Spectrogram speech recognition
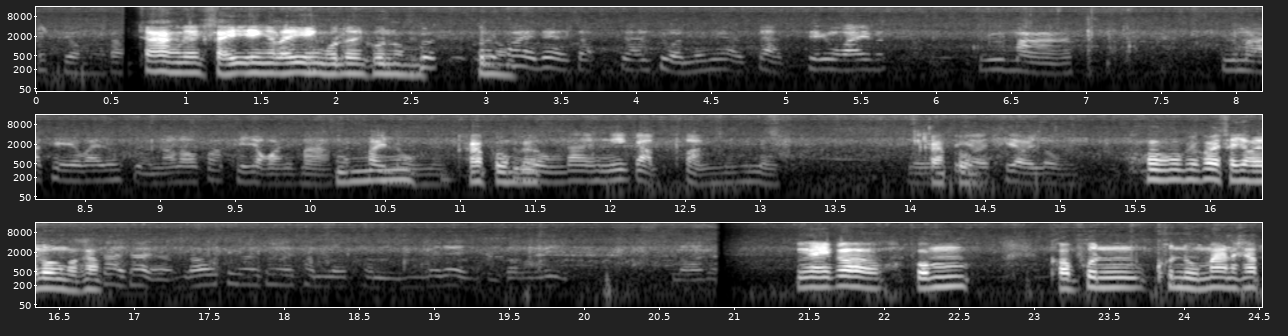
แป๊บเดียวมันก็จ้างเลยใส่เองอะไรเองหมดเลยคุณหนุ่มคุณหนุ่มค่อยๆเนี่ยจะจะสวนตรงเนี้ยจะทิ้งไว้คือมา คือมาเทไว้ตรงสวนแล้วเราก็ทยอยมาอืมค่อยๆลงนะครับผมครับลงได้อันนี้กลับฝั่งนู้นเลยครับผมทยอยทยอยลงโอ้ค่อยๆทยอยลงบ่ครับใช่ใช่ครับเราทยอยทยอยทำเราทำไม่ได้ถึงต้องรีบร้อนนะยังไงก็ผมขอบคุณคุณหนุ่มมากนะครับ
